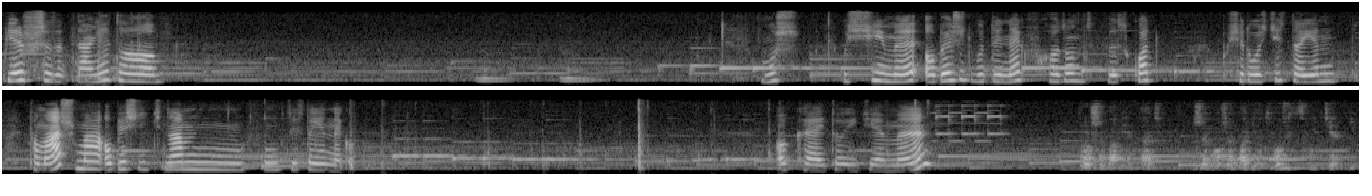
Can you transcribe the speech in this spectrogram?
pierwsze zadanie to... Mus, musimy obejrzeć budynek wchodząc w skład posiadłości stajen... Tomasz ma objaśnić nam funkcję stajennego. Okej, to idziemy. Proszę pamiętać, że może pani otworzyć swój dziennik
